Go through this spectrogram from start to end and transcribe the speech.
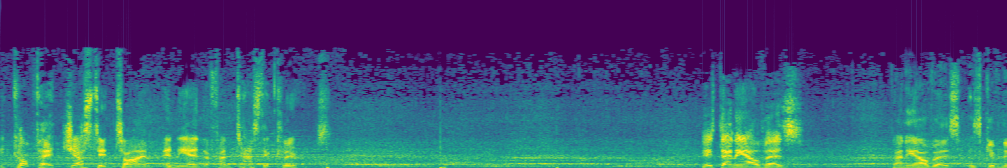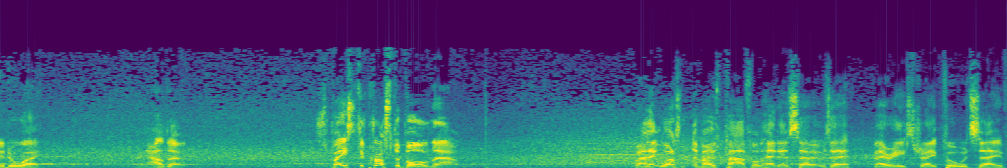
He got there just in time. In the end, a fantastic clearance. Here's Dani Alves. Dani Alves has given it away. Ronaldo. Spaced across the ball now. Well, it wasn't the most powerful header, so it was a very straightforward save.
